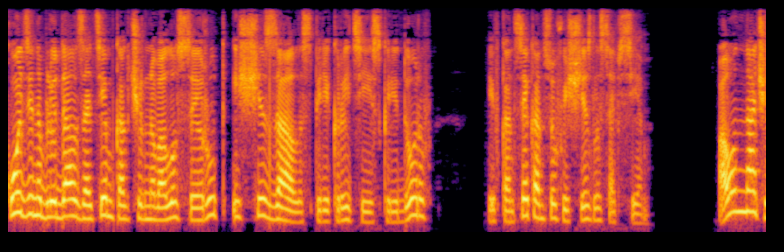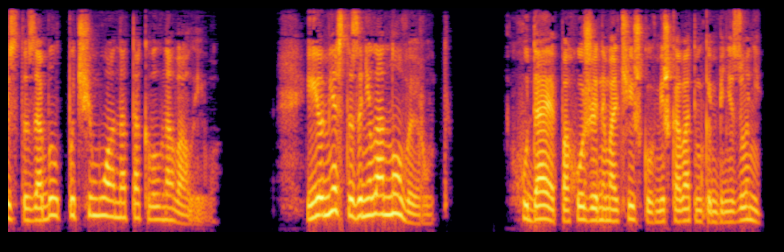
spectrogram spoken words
Коди наблюдал за тем, как черноволосая Рут исчезала с перекрытия из коридоров и в конце концов исчезла совсем. А он начисто забыл, почему она так волновала его. Ее место заняла новая Рут. Худая, похожая на мальчишку в мешковатом комбинезоне,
